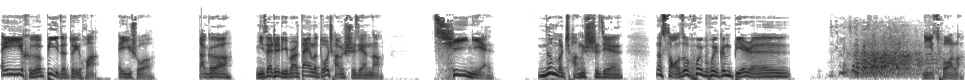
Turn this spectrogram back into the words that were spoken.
？A 和 B 的对话，A 说：“大哥，你在这里边待了多长时间呢？七年。”那么长时间，那嫂子会不会跟别人？你错了，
